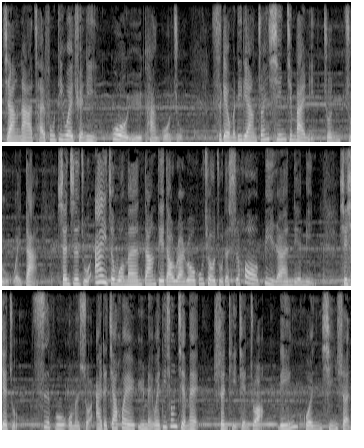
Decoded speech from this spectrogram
将那财富、地位、权力过于看过主，赐给我们力量，专心敬拜你，尊主为大。深知主爱着我们，当跌倒软弱呼求主的时候，必然怜悯。谢谢主赐福我们所爱的教会与每位弟兄姐妹，身体健壮，灵魂兴盛。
